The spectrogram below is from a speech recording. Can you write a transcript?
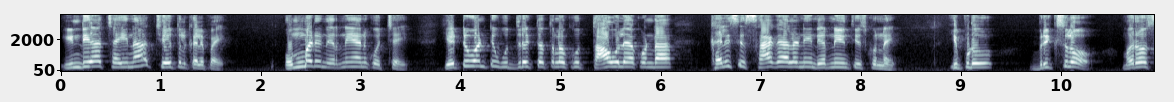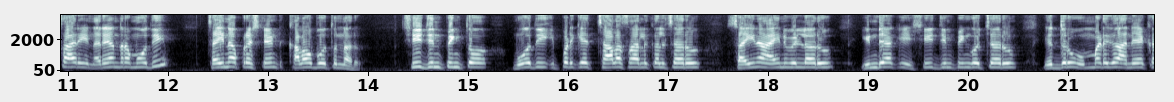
ఇండియా చైనా చేతులు కలిపాయి. ఉమ్మడి నిర్ణయానికి వచ్చాయి. ఎటువంటి ఉద్రిక్తతలకు తావు లేకుండా కలిసి సాగాలని నిర్ణయం తీసుకున్నాయి. ఇప్పుడు బ్రిక్స్లో మరోసారి నరేంద్ర మోదీ చైనా ప్రెసిడెంట్ కలవబోతున్నారు. షీ జిన్పింగ్తో మోదీ ఇప్పటికే చాలాసార్లు కలిశారు. చైనా ఆయన వెళ్ళారు. ఇండియాకి షీ జిన్పింగ్ వచ్చారు. ఇద్దరు ఉమ్మడిగా అనేక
